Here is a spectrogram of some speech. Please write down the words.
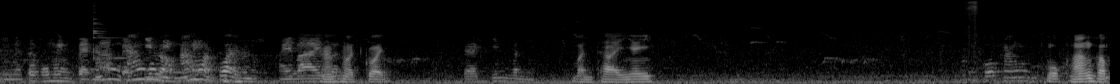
นี่นะแต่ผมแห้งแปลกหหาน้างแปลกหางกิคนนหแห้องงหางหอดกล้วยมันไอ้บายหางหอดก้อยแปลกกินวันนี้บันทายใหญ่โคกหางงกหางครับ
